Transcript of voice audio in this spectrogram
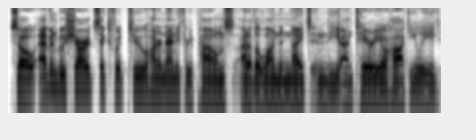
So Evan Bouchard, six foot two, 193 pounds, out of the London Knights in the Ontario Hockey League.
